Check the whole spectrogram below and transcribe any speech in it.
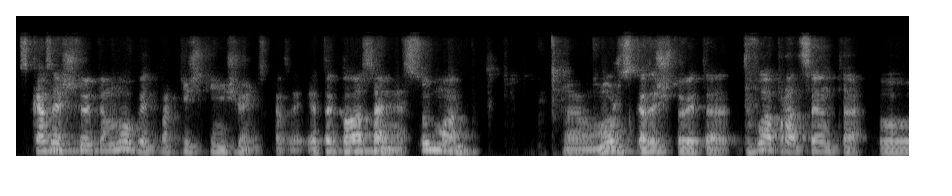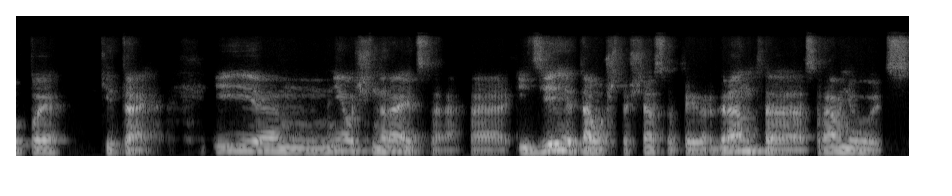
сказать, что это много, это практически ничего не сказать. Это колоссальная сумма. Э, можно сказать, что это 2% ВВП Китая. И эм, мне очень нравится э, идея того, что сейчас вот Evergrande сравнивают с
